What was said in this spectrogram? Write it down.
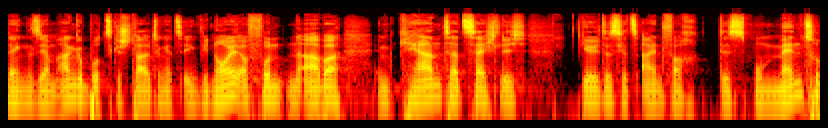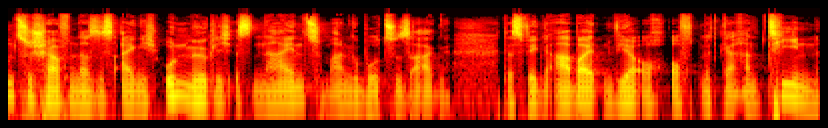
denken, sie haben Angebotsgestaltung jetzt irgendwie neu erfunden, aber im Kern tatsächlich gilt es jetzt einfach, das Momentum zu schaffen, dass es eigentlich unmöglich ist, Nein zum Angebot zu sagen. Deswegen arbeiten wir auch oft mit Garantien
